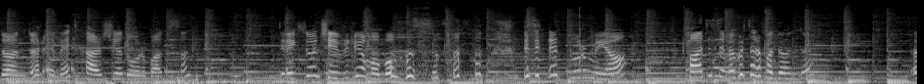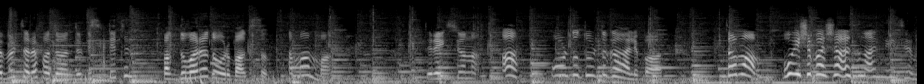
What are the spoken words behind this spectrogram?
döndür. Evet, karşıya doğru baksın. Direksiyon çevriliyor mu babası? Bisiklet durmuyor. Fatih Selim öbür tarafa döndü. Öbür tarafa döndür. Bisikletin bak duvara doğru baksın. Tamam mı? Direksiyonu... Ah orada durdu galiba. Tamam bu işi başardın anneciğim.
